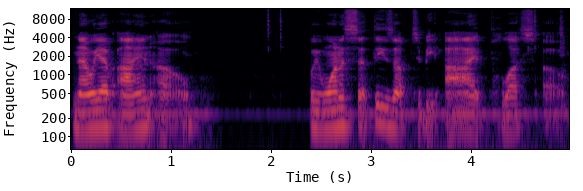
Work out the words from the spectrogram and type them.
now we have I and O. We want to set these up to be I plus O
